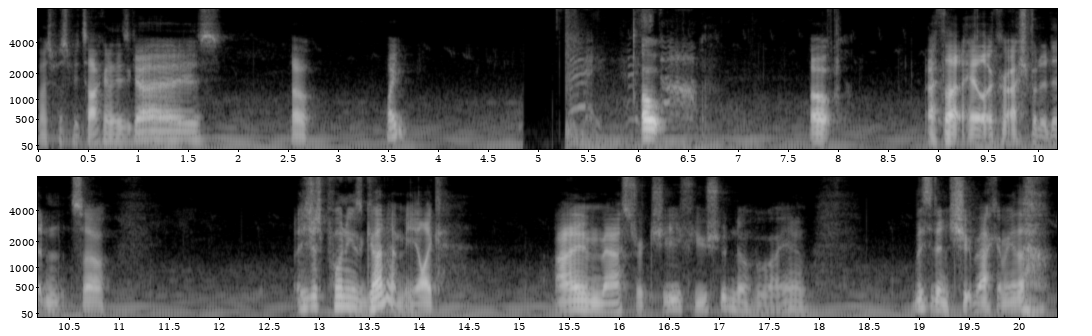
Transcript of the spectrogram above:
Am I supposed to be talking to these guys? Oh. Wait. Oh. Oh. I thought Halo crashed, but it didn't, so... He's just pointing his gun at me, like... I'm Master Chief, you should know who I am. At least he didn't shoot back at me, though.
